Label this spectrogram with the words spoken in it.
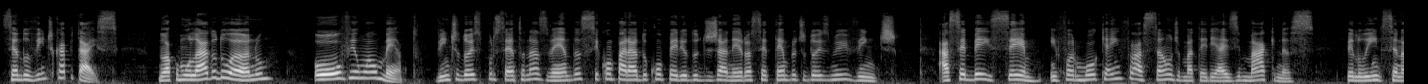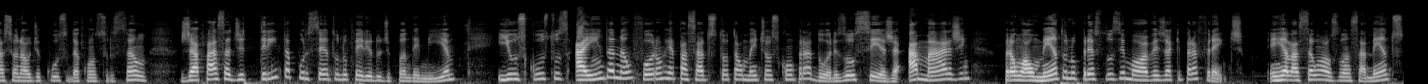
sendo 20 capitais. No acumulado do ano, houve um aumento, 22% nas vendas, se comparado com o período de janeiro a setembro de 2020. A CBIC informou que a inflação de materiais e máquinas pelo Índice Nacional de Custo da Construção já passa de 30% no período de pandemia e os custos ainda não foram repassados totalmente aos compradores, ou seja, a margem para um aumento no preço dos imóveis daqui para frente. Em relação aos lançamentos,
